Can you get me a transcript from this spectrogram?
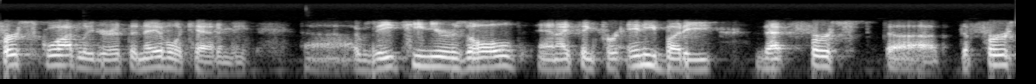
first squad leader at the Naval Academy. Uh, I was 18 years old, and I think for anybody, that first, uh, the first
